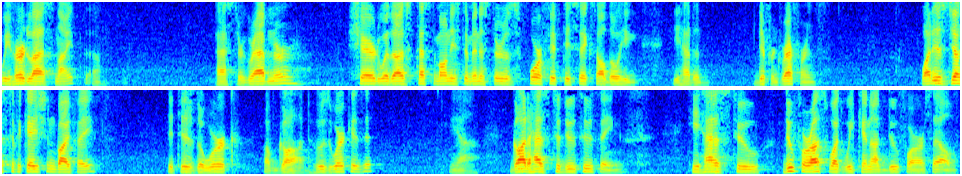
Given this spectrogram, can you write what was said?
We heard last night uh, Pastor Grabner shared with us Testimonies to Ministers 456, although he, he had a different reference. What is justification by faith? It is the work of God. Whose work is it? Yeah. God has to do two things. He has to do for us what we cannot do for ourselves.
